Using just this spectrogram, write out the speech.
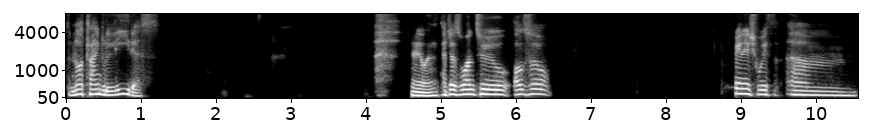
They're not trying to lead us. Anyway i just want to also finish with um,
